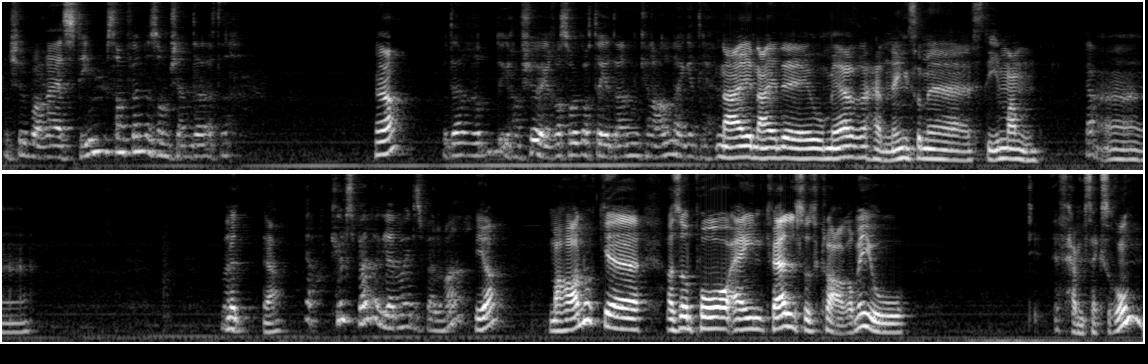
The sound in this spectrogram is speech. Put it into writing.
Kanskje det bare er Steam-samfunnet som kjenner dette. Ja. Og der, jeg har ikke øret så godt i den kanalen egentlig. Nei, nei, det er jo mer Henning som er Steam-mannen. Ja. Uh, Men, men, ja. ja, kult spill, jeg gleder meg til å spille mer. Ja. Vi har nok, eh, altså på en kveld så klarer vi jo fem-seks rom.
